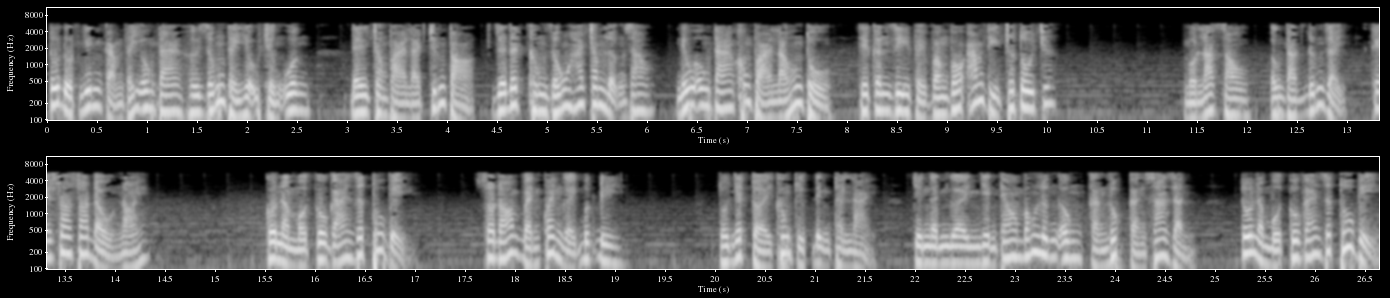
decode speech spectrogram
Tôi đột nhiên cảm thấy ông ta hơi giống thầy hiệu trưởng Uông, đây chẳng phải là chứng tỏ dưới đất không giấu 200 lượng sao? Nếu ông ta không phải là hung thủ, thì cần gì phải vòng vo ám thị cho tôi chứ? Một lát sau, ông ta đứng dậy, khẽ xoa xoa đầu nói. Cô là một cô gái rất thú vị. Sau đó bèn quay người bước đi. Tôi nhất thời không kịp định thần lại, chỉ ngần người nhìn theo bóng lưng ông càng lúc càng xa dần. Tôi là một cô gái rất thú vị,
